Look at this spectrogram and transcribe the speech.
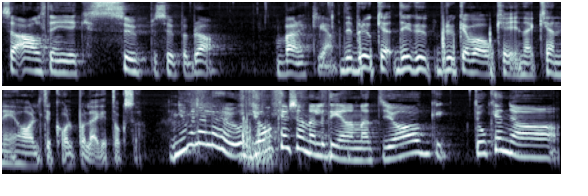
Så allting gick super, super bra. Verkligen. det brukar, det brukar vara okej när Kenny har lite koll på läget också. Ja men eller hur. Och jag kan känna lite grann att jag, då kan jag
